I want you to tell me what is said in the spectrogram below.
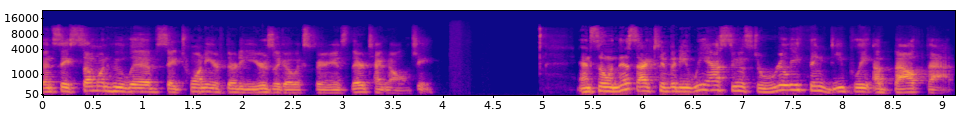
than say someone who lived say 20 or 30 years ago experienced their technology. And so in this activity, we ask students to really think deeply about that.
